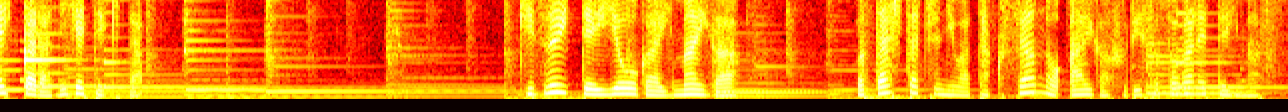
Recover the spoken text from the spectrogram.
愛から逃げてきた。気づいていようがいまいが私たちにはたくさんの愛が降り注がれています。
